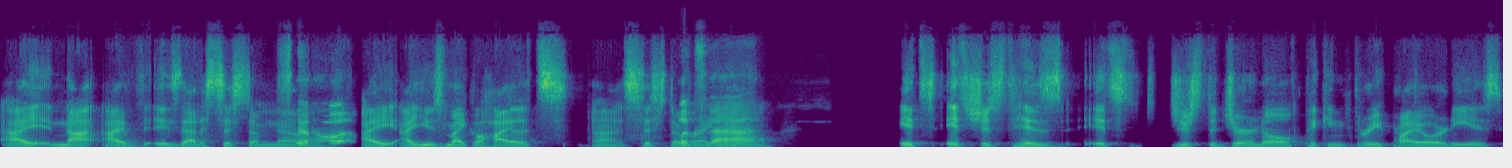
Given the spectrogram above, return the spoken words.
I not I've is that a system? No, so, I I use Michael Hyatt's uh, system right that? now. It's it's just his it's just the journal picking three priorities,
